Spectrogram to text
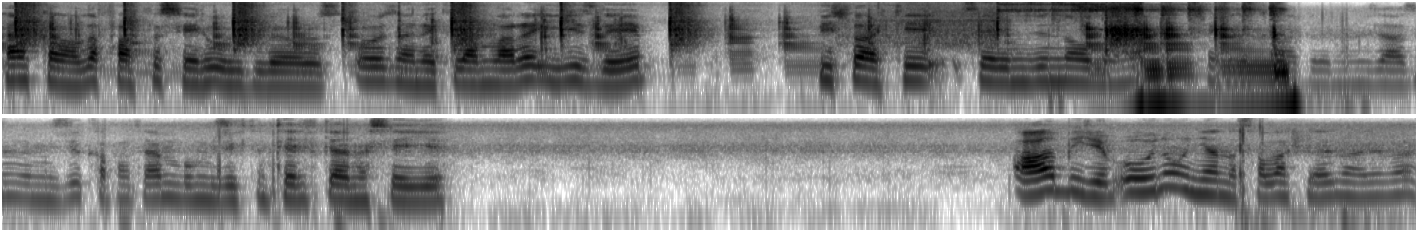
her kanalda farklı seri uyguluyoruz. O yüzden reklamları iyi izleyip bir sonraki serimizin ne olduğunu şekilde lazım ve müziği kapatalım. Bu müzikten telif gelmesi iyi. Abicim oyunu oynayan da salak ya galiba.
